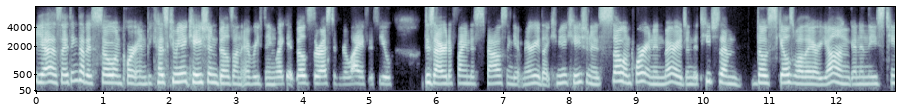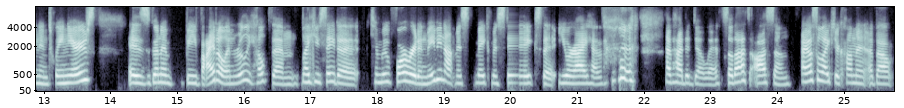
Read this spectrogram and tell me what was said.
Yes, I think that is so important because communication builds on everything. Like it builds the rest of your life. If you desire to find a spouse and get married, like communication is so important in marriage and to teach them those skills while they are young and in these teen and tween years is going to be vital and really help them like you say to to move forward and maybe not mis- make mistakes that you or I have have had to deal with. So that's awesome. I also liked your comment about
